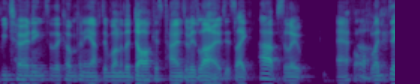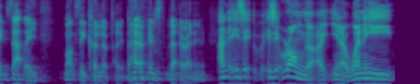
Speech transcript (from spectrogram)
returning to the company after one of the darkest times of his lives. It's like absolute f off. Like exactly, Moxley couldn't have put it better better anyway. And is it is it wrong that uh, you know when he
